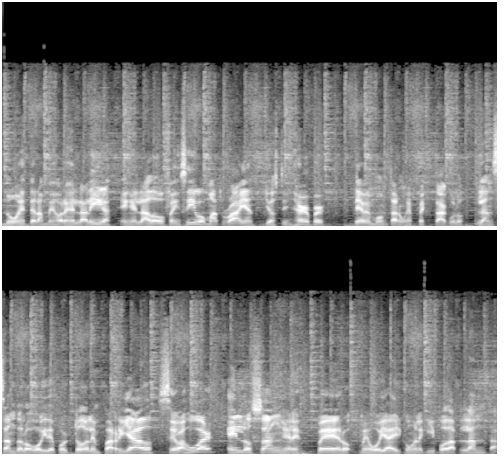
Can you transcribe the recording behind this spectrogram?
no es de las mejores en la liga. En el lado ofensivo, Matt Ryan, Justin Herbert, deben montar un espectáculo lanzando el ovoide por todo el emparrillado. Se va a jugar en Los Ángeles, pero me voy a ir con el equipo de Atlanta.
